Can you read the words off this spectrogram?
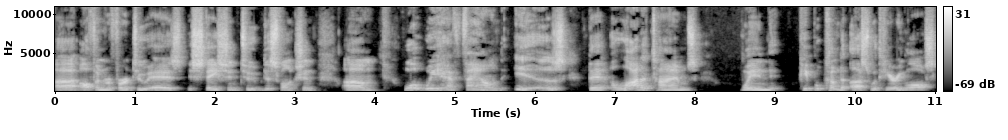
uh, often referred to as eustachian tube dysfunction. Um, what we have found is that a lot of times when people come to us with hearing loss,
